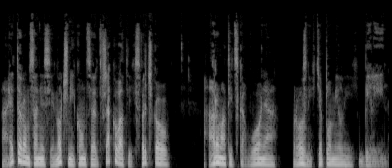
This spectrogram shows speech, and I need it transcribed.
a heterom sa nesie nočný koncert všakovatých svrčkov a aromatická vôňa rôznych teplomilných bylín.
